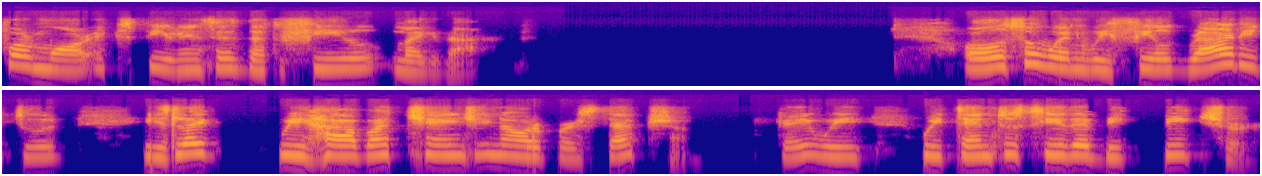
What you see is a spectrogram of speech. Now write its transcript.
for more experiences that feel like that. Also, when we feel gratitude, it's like we have a change in our perception. Okay, we, we tend to see the big picture,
